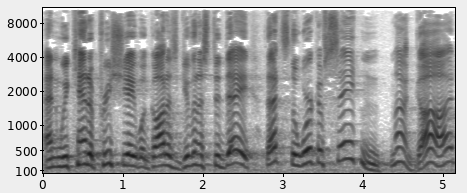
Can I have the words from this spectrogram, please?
and we can't appreciate what God has given us today. That's the work of Satan, not God.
